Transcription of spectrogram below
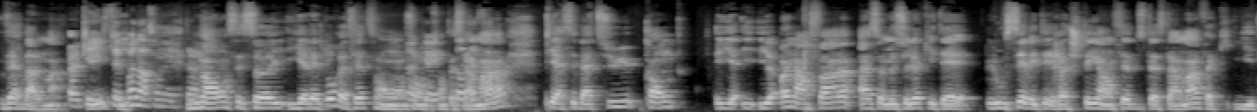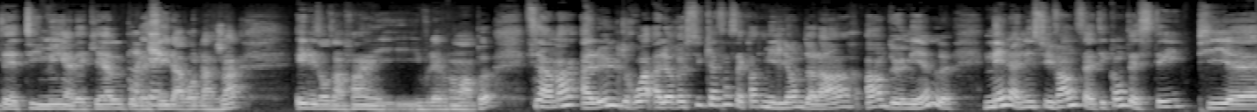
verbalement. OK, c'était pas dans son héritage. non, c'est ça. Il avait pas refait son, son, Ok, son testament. Puis elle s'est battue contre... Il y, a, il y a un enfant à ce monsieur-là qui était... Lui aussi avait été rejeté, en fait, du testament. Fait qu'il était teamé avec elle pour essayer d'avoir de l'argent. Et les autres enfants, ils, ils voulaient vraiment pas. Finalement, elle a eu le droit, elle a reçu 450 millions de dollars en 2000, mais l'année suivante, ça a été contesté, puis euh,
